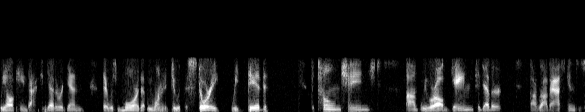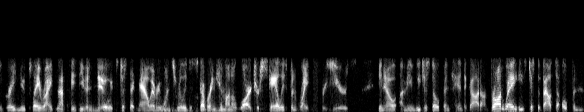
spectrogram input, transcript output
We all came back together again. There was more that we wanted to do with the story. We did. The tone changed. Um, we were all game together. Uh, Rob Askins is a great new playwright. Not that he's even new. It's just that now everyone's really discovering him on a larger scale. He's been writing for years. You know, I mean, we just opened Hand to God on Broadway. He's just about to open,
